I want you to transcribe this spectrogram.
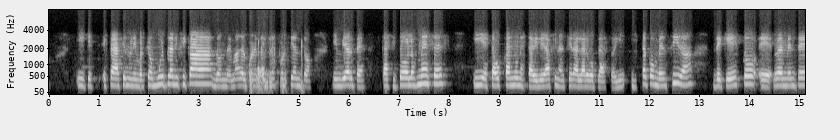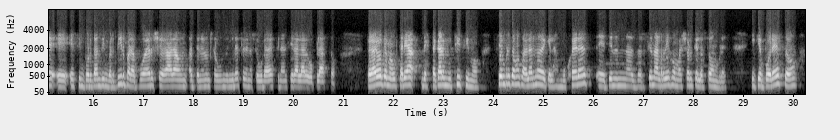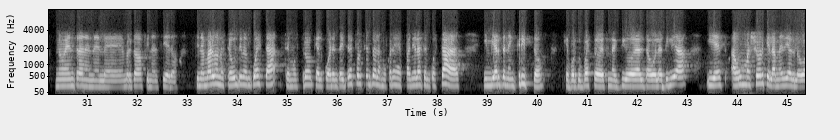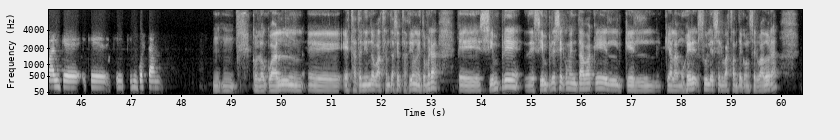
y que está haciendo una inversión muy planificada, donde más del 43% invierte casi todos los meses y está buscando una estabilidad financiera a largo plazo. Y, está convencida de que esto eh, realmente eh, es importante invertir para poder llegar a, a tener un segundo ingreso y una seguridad financiera a largo plazo. Pero algo que me gustaría destacar muchísimo siempre estamos hablando de que las mujeres eh, tienen una adversión al riesgo mayor que los hombres y que por eso no entran en el eh, mercado financiero. Sin embargo, en nuestra última encuesta se mostró que el 43% de las mujeres españolas encuestadas invierten en cripto, que por supuesto es un activo de alta volatilidad, y es aún mayor que la media global que encuestamos. Con lo cual eh, está teniendo bastante aceptación. Esto, mira, eh, siempre, de siempre se comentaba que, el, que, a la mujer suele ser bastante conservadora,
